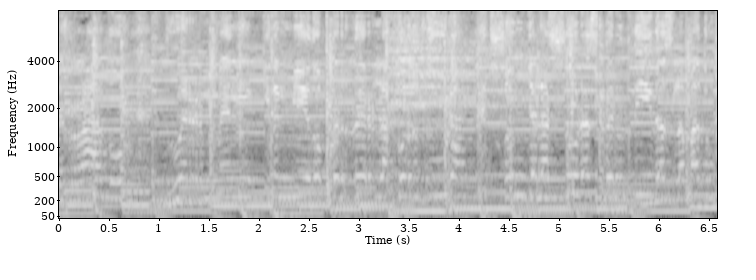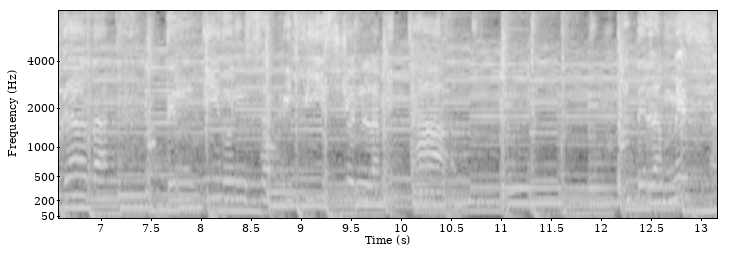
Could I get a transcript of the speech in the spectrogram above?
cerrado, duermen, tienen miedo a perder la cordura, son ya las horas perdidas, la madrugada, tendido en sacrificio en la mitad de la mesa.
